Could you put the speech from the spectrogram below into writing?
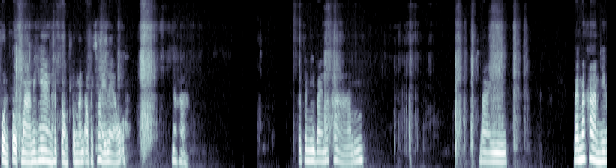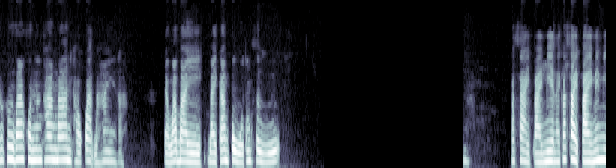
ฝนตกมาไม่แห้งตรงตรงนั้นเอาไปใช้แล้วนะคะ ก็จะมีใบมะขาม ใบ ใบมะขามนี้ก็คือว่าคนข้างๆบ้านเขากวาดมาให้ค่ะ แต่ว่าใบใบก้ามปูต้องซื้อ ก็ใส่ไปมีอะไรก็ใส่ไปไม่มี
